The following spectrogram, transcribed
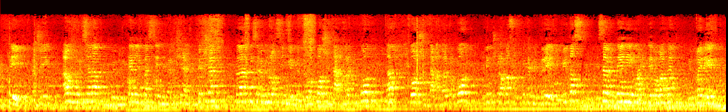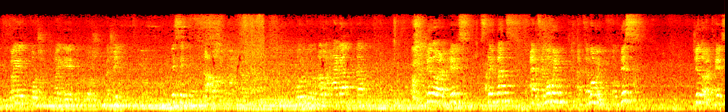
حاجتين ماشي؟ أول سبب بنتكلم بس إن مفيش هنا انفكشن ففي سببين رئيسيين جدا. هو الكورش بتاع الامريكان كورد ها الكورش بتاع الامريكان كورد. ودي مشكله خاصه في البريد والفيتس السبب الثاني واحد زي ما قلنا بتغير إيه؟ بتغير كورش بتغير إيه؟ كورش ماشي؟ لسه لحظة. أول حاجة general health disturbance at the moment at the moment of this. general health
